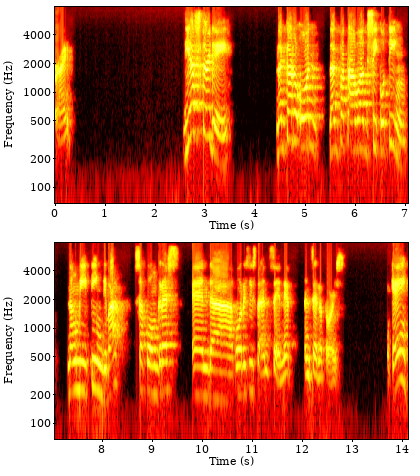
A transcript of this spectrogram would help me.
Right? Yesterday, nagkaroon, nagpatawag si Kuting ng meeting, di ba? Sa Congress and uh, Congressista and Senate and Senators. Okay?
